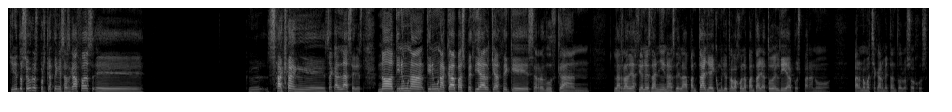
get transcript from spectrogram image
500 euros, pues ¿qué hacen esas gafas? Eh... Sacan, eh, sacan láseres. No, tienen una, tienen una capa especial que hace que se reduzcan las radiaciones dañinas de la pantalla y como yo trabajo en la pantalla todo el día, pues para no, para no machacarme tanto los ojos.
